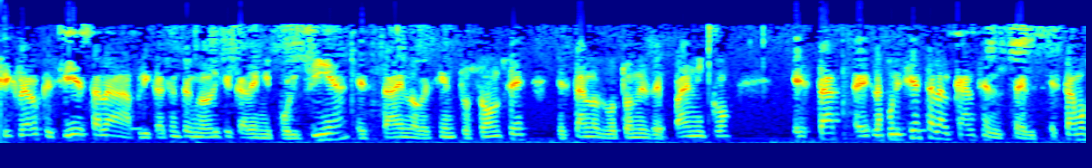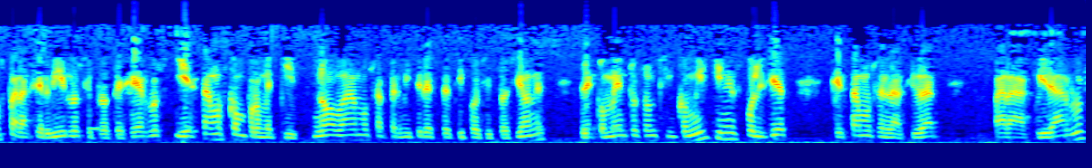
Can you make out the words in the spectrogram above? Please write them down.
Sí, claro que sí, está la aplicación tecnológica de mi policía, está en 911, están los botones de pánico, está eh, la policía está al alcance de ustedes. Estamos para servirlos y protegerlos y estamos comprometidos. No vamos a permitir este tipo de situaciones. Le comento, son 5.500 policías que estamos en la ciudad para cuidarlos.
